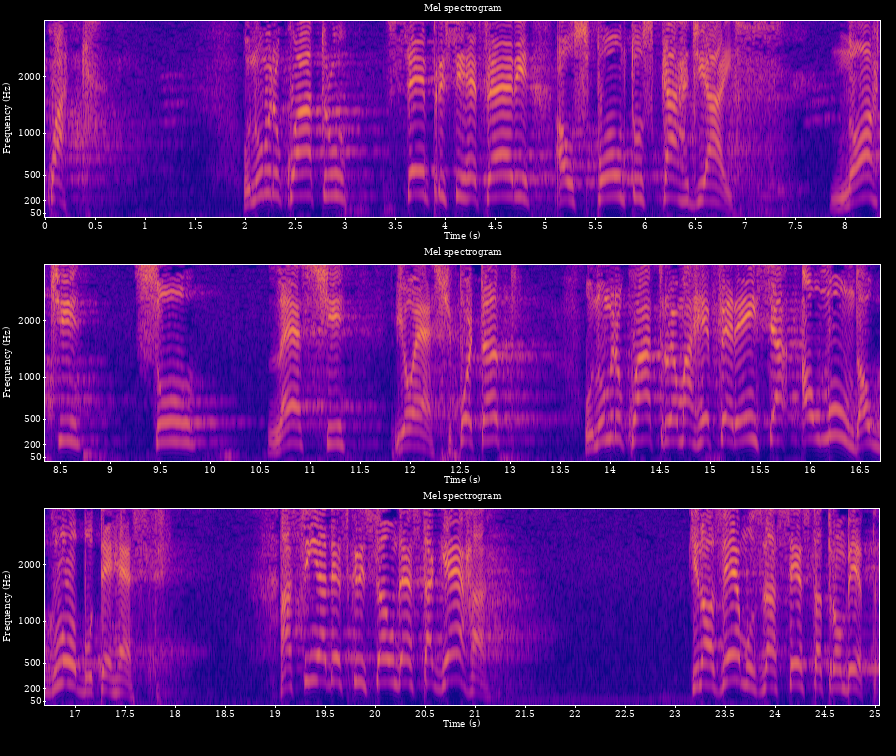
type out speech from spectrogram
4. O número 4 sempre se refere aos pontos cardeais: norte, sul, leste e oeste. Portanto, o número 4 é uma referência ao mundo, ao globo terrestre. Assim, a descrição desta guerra que nós vemos na sexta trombeta,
